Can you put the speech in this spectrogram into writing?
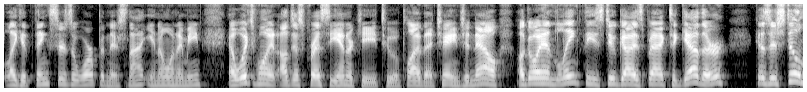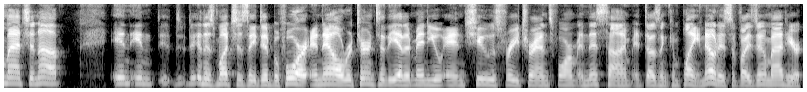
like it thinks there's a warp and there's not. You know what I mean? At which point I'll just press the enter key to apply that change. And now I'll go ahead and link these two guys back together because they're still matching up in in in as much as they did before and now return to the edit menu and choose free transform and this time it doesn't complain. Notice if I zoom out here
